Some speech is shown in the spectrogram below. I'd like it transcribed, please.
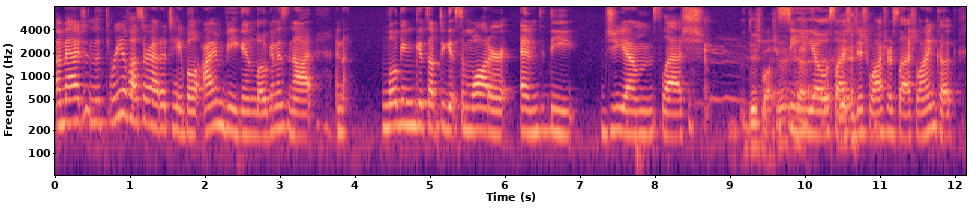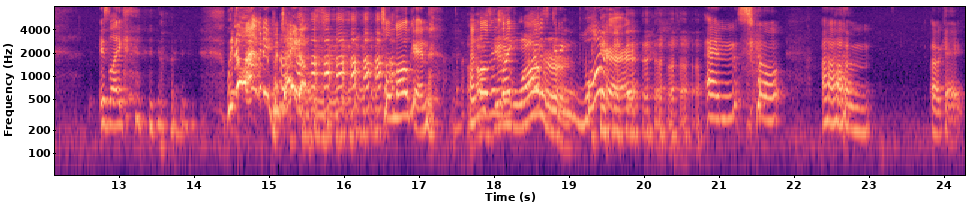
imagine the three of us are at a table. I'm vegan, Logan is not. And Logan gets up to get some water, and the GM slash Dishwasher. CEO yeah. slash dishwasher slash line cook is like, we don't have any potatoes to Logan. And Logan's like, getting I was getting water. and so, um, okay.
